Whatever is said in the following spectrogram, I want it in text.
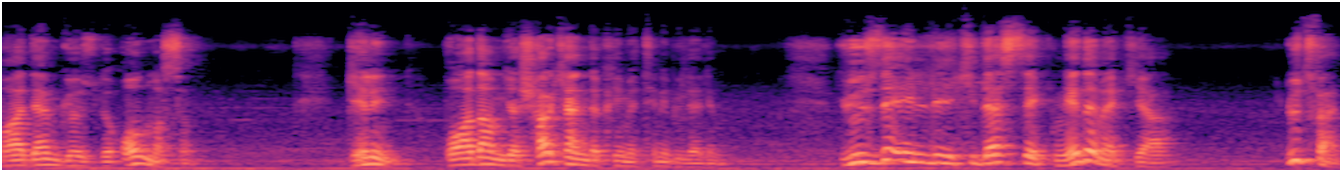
badem gözlü olmasın. Gelin bu adam yaşarken de kıymetini bilelim. Yüzde 52 destek ne demek ya? Lütfen.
